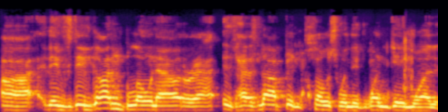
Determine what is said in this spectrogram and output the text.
Uh, they've they've gotten blown out, or it has not been close when they've won game one.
